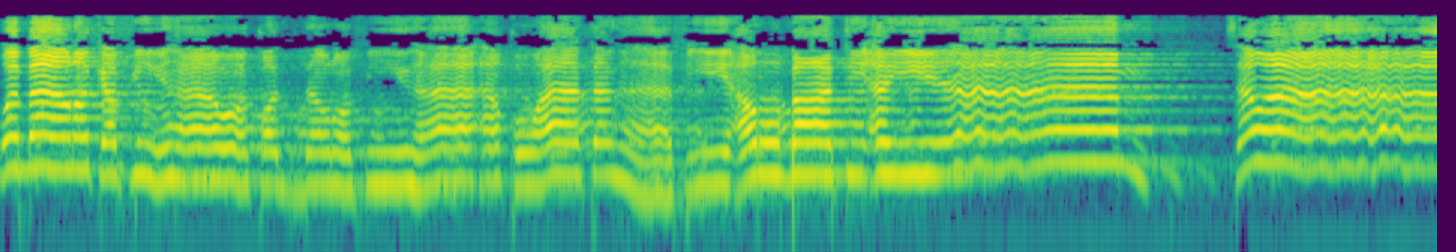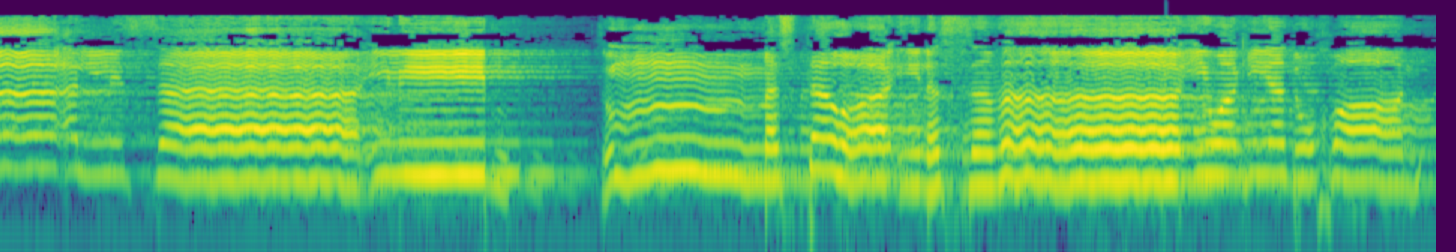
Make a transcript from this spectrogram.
وبارك فيها وقدر فيها أقواتها في أربعة أيام سواء للسائلين. ثم استوى إلى السماء وهي دخان.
